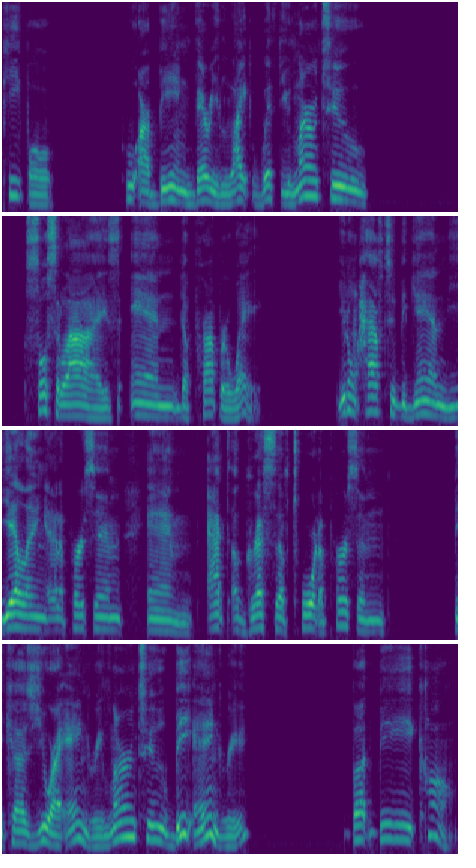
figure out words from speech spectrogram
people who are being very light with you. Learn to socialize in the proper way. You don't have to begin yelling at a person and act aggressive toward a person because you are angry. Learn to be angry, but be calm.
